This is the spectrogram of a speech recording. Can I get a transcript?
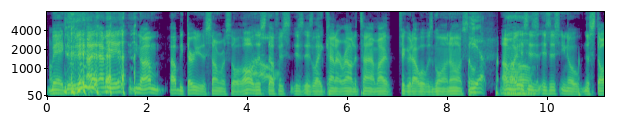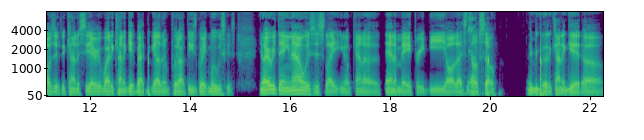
Man, dude, I, I mean, it, you know, I'm I'll be 30 this summer, so all this Wow. stuff is is is like kind of around the time I figured out what was going on. So yeah. I'm like, it's just it's just you know nostalgic to kind of see everybody kind of get back together and put out these great movies because you know everything now is just like you know kind of anime, 3D, all that Yeah. stuff. So it'd be good to kind of get uh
